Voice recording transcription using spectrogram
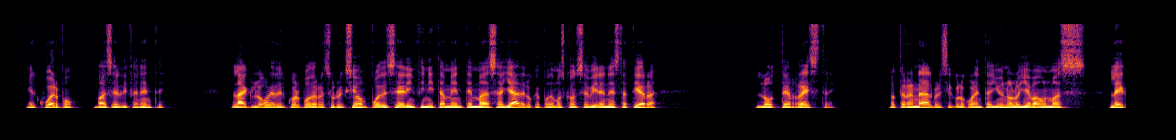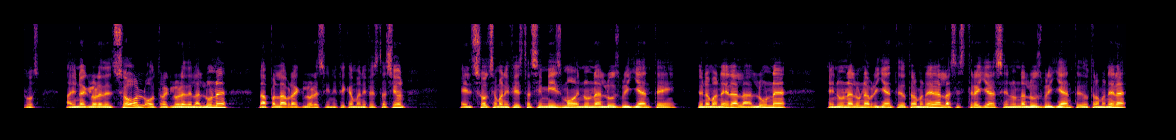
el cuerpo va a ser diferente. La gloria del cuerpo de resurrección puede ser infinitamente más allá de lo que podemos concebir en esta tierra. Lo terrestre, lo terrenal, versículo 41 lo lleva aún más lejos. Hay una gloria del sol, otra gloria de la luna. La palabra gloria significa manifestación. El sol se manifiesta a sí mismo en una luz brillante de una manera, la luna en una luna brillante de otra manera, las estrellas en una luz brillante de otra manera.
